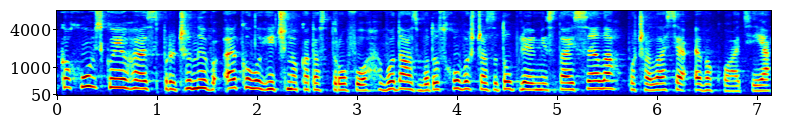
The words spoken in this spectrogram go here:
Каховської ГЕС спричинив екологічну катастрофу. Вода з водосховища затоплює міста і села. Почалася евакуація.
